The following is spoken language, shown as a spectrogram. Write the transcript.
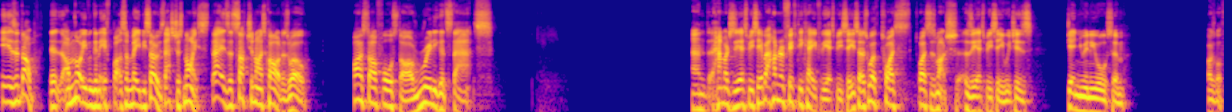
It is a dub. I'm not even going to if buts and maybe so's. That's just nice. That is a, such a nice card as well. Five star, four star, really good stats. And how much is the SBC? About 150k for the SBC. So it's worth twice twice as much as the SBC, which is genuinely awesome. I've got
